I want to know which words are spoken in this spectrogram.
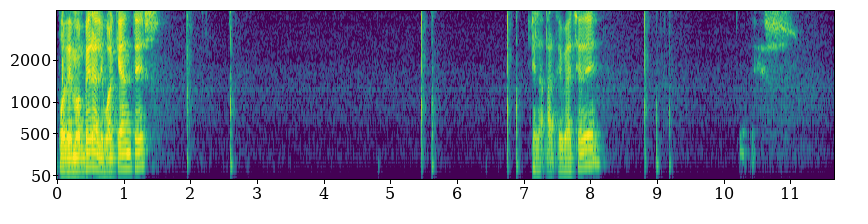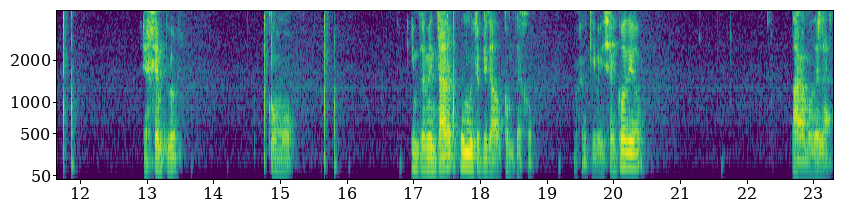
Podemos ver, al igual que antes, en la parte VHD, pues, ejemplos como implementar un multiplicador complejo. Pues aquí veis el código para modelar.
